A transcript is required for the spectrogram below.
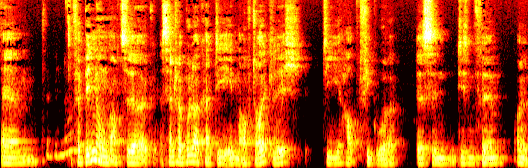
ähm, Verbindung? Verbindung auch zu Sandra Bullock hat, die eben auch deutlich die Hauptfigur ist in diesem Film. Und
